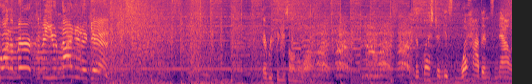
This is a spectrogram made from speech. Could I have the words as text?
want America to be united again. Everything is on the line. The question is what happens now?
